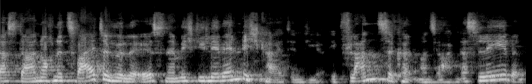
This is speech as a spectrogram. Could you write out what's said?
dass da noch eine zweite Hülle ist, nämlich die Lebendigkeit in dir. Die Pflanze könnte man sagen, das Leben.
